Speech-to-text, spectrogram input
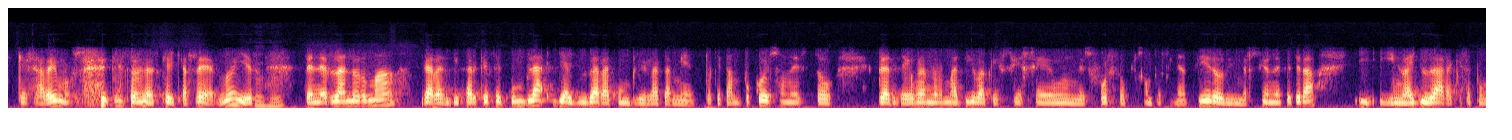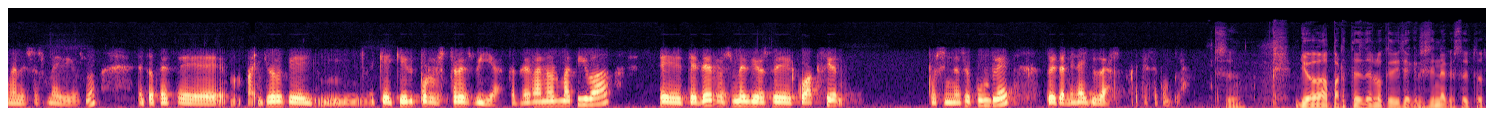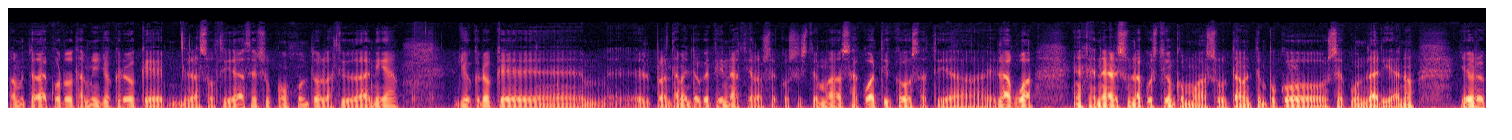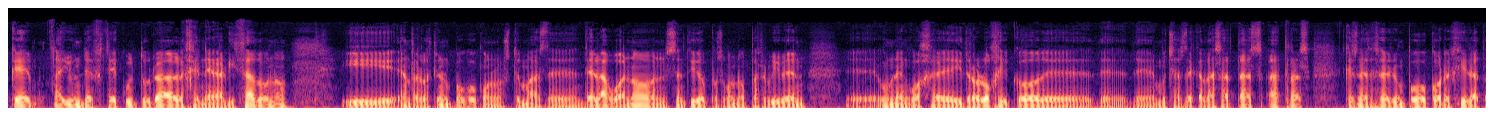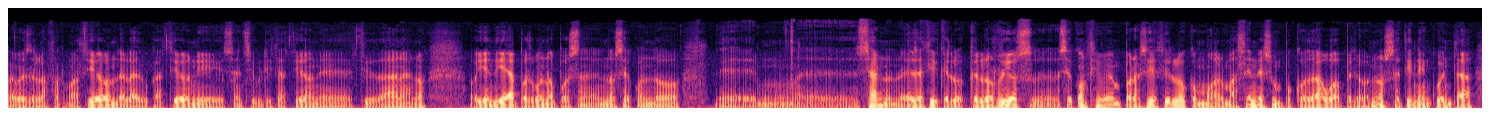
que sabemos que son las que hay que hacer, ¿no? Y es tener la norma, garantizar que se cumpla y ayudar a cumplirla también, porque tampoco es honesto plantear una normativa que exige un esfuerzo, por ejemplo, financiero, de inversión, etcétera, y, no ayudar a que se pongan esos medios, ¿no? Entonces, eh, yo creo que, que, hay que ir por los tres vías: tener la normativa, eh, tener los medios de coacción, pues si no se cumple, pero también ayudar a que se cumpla. Sí. Yo, aparte de lo que dice Cristina, que estoy totalmente de acuerdo, también yo creo que la sociedad en su conjunto, la ciudadanía, yo creo que eh, el planteamiento que tiene hacia los ecosistemas acuáticos, hacia el agua, en general es una cuestión como absolutamente un poco secundaria, ¿no? Yo creo que hay un déficit cultural generalizado, ¿no? Y en relación un poco con los temas del agua, ¿no? En el sentido, pues bueno, perviven eh, un lenguaje hidrológico de, muchas décadas atrás, atrás, que es necesario un poco corregir a través de la formación, de la educación y sensibilización eh, ciudadana, ¿no? Hoy en día, pues bueno, pues eh, no sé, cuando... es decir, que, que los ríos se conciben, por así decirlo, como almacenes un poco de agua, pero no se tiene en cuenta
